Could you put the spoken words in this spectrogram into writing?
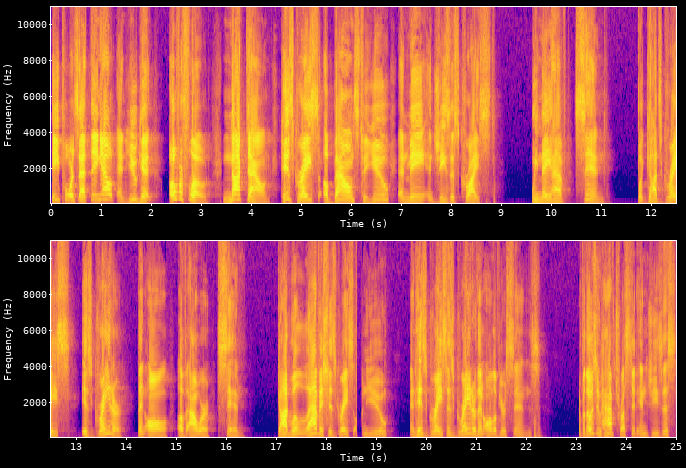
He pours that thing out, and you get overflowed, knocked down. His grace abounds to you and me in Jesus Christ. We may have sinned, but God's grace is greater than all of our sin. God will lavish His grace on you, and His grace is greater than all of your sins. And for those who have trusted in Jesus,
